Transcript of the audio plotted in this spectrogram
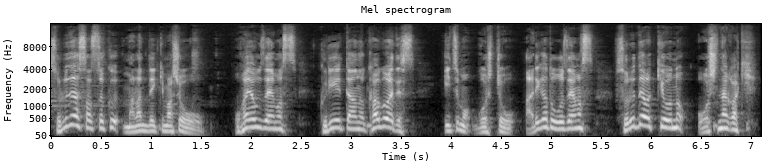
それでは早速学んでいきましょう。おはようございます。クリエイターのかぐわです。いつもご視聴ありがとうございます。それでは今日のお品書き。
